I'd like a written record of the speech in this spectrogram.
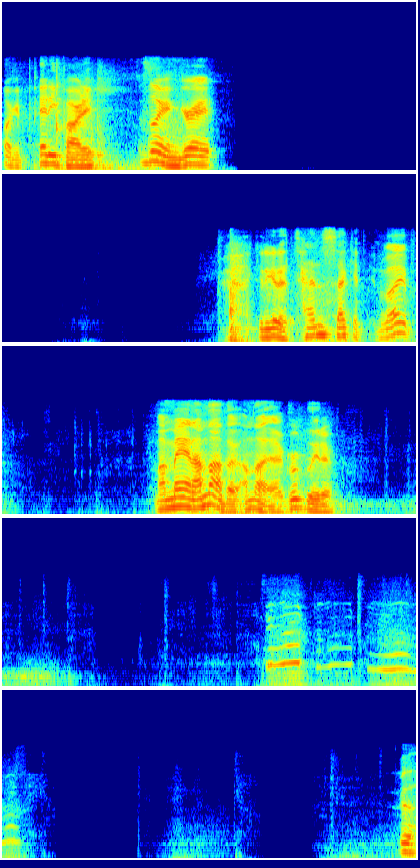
fucking pity party. It's looking great. Can you get a 10 second invite? My man, I'm not the I'm not a group leader. Ugh.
